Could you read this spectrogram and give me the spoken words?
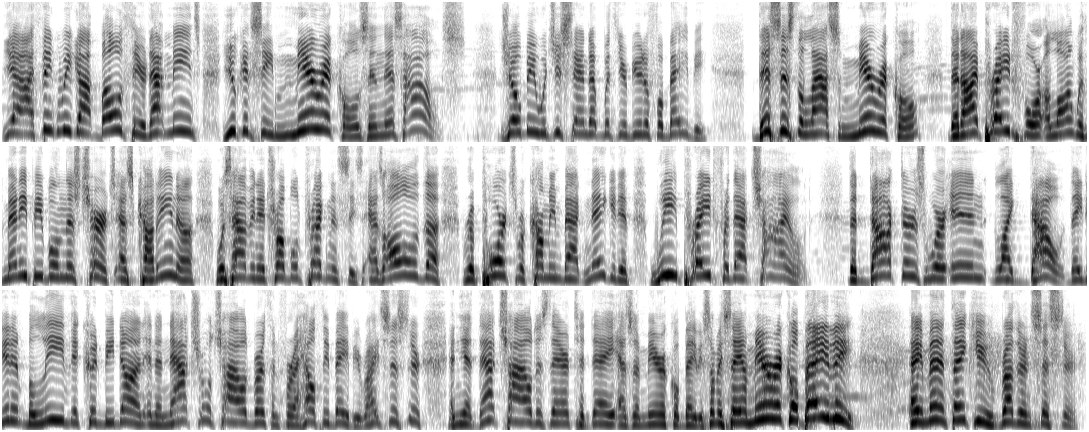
yeah, I think we got both here. That means you can see miracles in this house. Joby, would you stand up with your beautiful baby? This is the last miracle that I prayed for, along with many people in this church, as Karina was having a troubled pregnancy. As all of the reports were coming back negative, we prayed for that child. The doctors were in like doubt. They didn't believe it could be done in a natural childbirth and for a healthy baby, right, sister? And yet that child is there today as a miracle baby. Somebody say, a miracle baby. Amen. Thank you, brother and sister.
